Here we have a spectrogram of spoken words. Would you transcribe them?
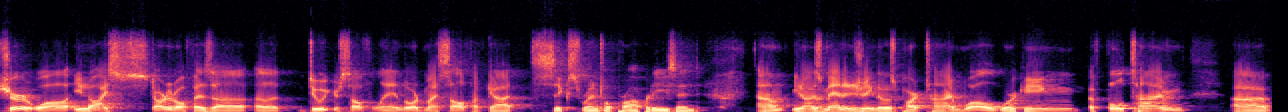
Sure. Well, you know, I started off as a, a do-it-yourself landlord myself. I've got six rental properties, and um, you know, I was managing those part time while working a full-time uh,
